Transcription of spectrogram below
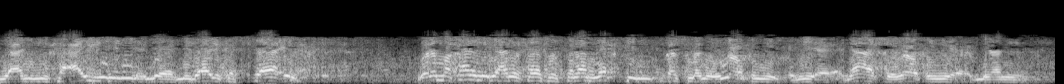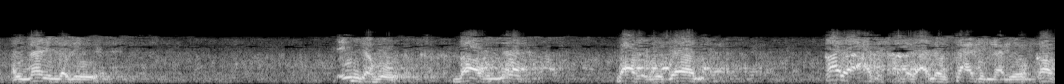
يعني متعين لذلك السائل. ولما كان النبي عليه الصلاة والسلام يقسم قسما ويعطي ناس ويعطي من المال الذي عنده بعض الناس بعض الرجال. قال أحد الصحابة لعله سعد بن أبي وقاص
